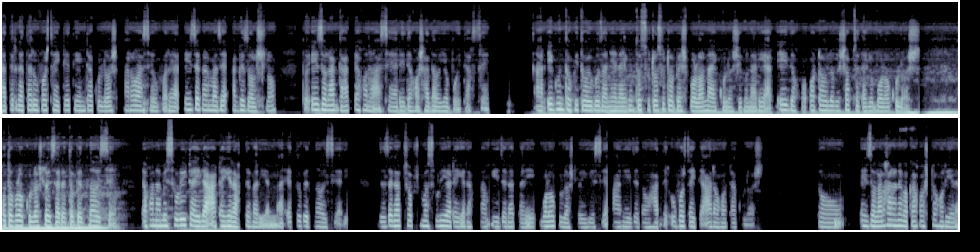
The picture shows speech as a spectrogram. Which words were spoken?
হাতের গাতার উপর সাইডে তিনটা কুলস আরও আছে উপরে। আর এই জায়গার মাঝে আগে জলসলো তো এই জলার দাগ এখনও আছে আর, দেখো সাদা হইয়া বই থাকছে আর এগুন তো কি তো ওইব জানিয়ে নাই তো ছোটো ছোটো বেশ বড়, নাই কুলস এগুন আর এই দেখো ওটা হইল সবচেয়ে থাকে বড় কুলস। কত বড় কুলস লইছে আর এত বেদনা হয়েছে এখন আমি ছুরি টাইলে আটাইকে রাখতে পারি না, এত বেদনা হয়েছে আর। যে জায়গায় সবসময় ছুরি আটাইকে রাখতাম, এই জায়গা তারে বড় কুলস লই গেছে। আর এই যে দেখো, হাতের উপর সাইডে আরও গোটা কুলস। তো এই জলার কারণে বাকা কষ্ট করি আর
